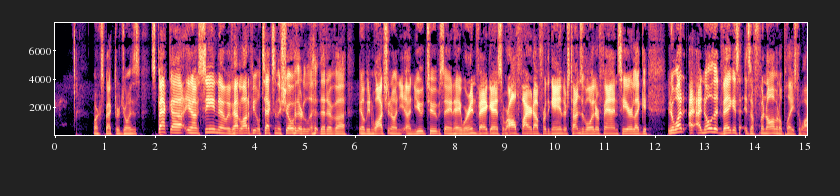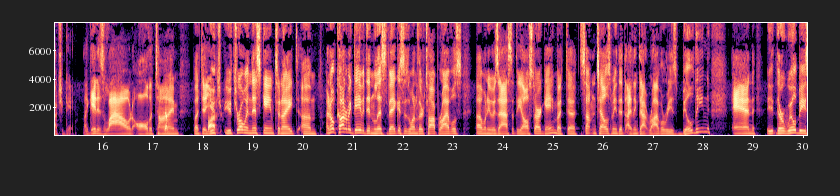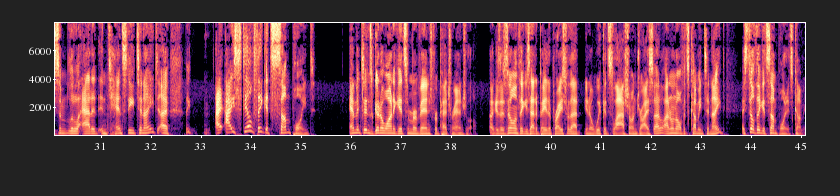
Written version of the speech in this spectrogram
Mark Spector joins us. Spec, uh, you know, I've seen uh, we've had a lot of people texting the show that, that have uh, you know been watching on on YouTube saying, "Hey, we're in Vegas. We're all fired up for the game. There's tons of Oiler fans here." Like, you know what? I, I know that Vegas is a phenomenal place to watch a game. Like, it is loud all the time. Yep. But uh, you th- you throw in this game tonight. Um, I know Connor McDavid didn't list Vegas as one of their top rivals uh, when he was asked at the All Star game, but uh, something tells me that I think that rivalry is building, and there will be some little added intensity tonight. Uh, like, I, I still think at some point Edmonton's going to want to get some revenge for Pietrangelo because I still don't think he's had to pay the price for that you know wicked slash on Draisaitl. I don't know if it's coming tonight. I still think at some point it's coming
